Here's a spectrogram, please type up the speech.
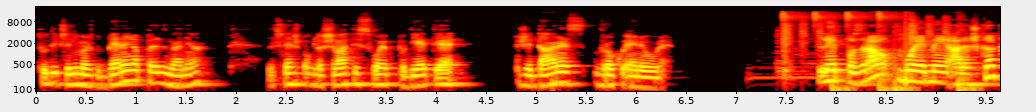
tudi če nimaš nobenega predznanja, začneš oglaševati svoje podjetje že danes v roku ene ure. Lep pozdrav, moje ime je Aleš Kak,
